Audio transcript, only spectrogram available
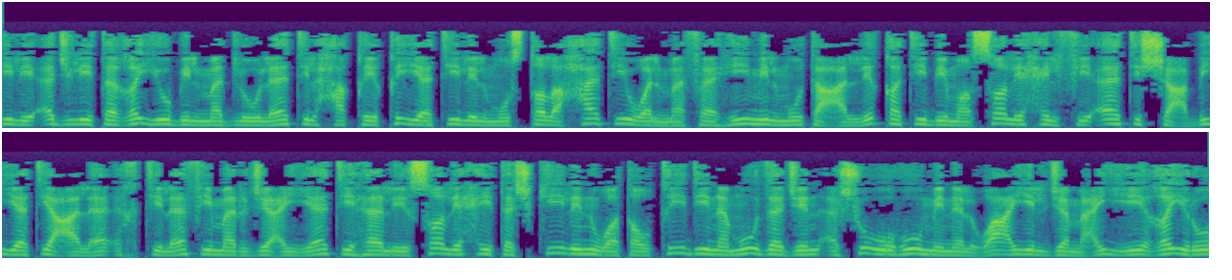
لأجل تغيب المدلولات الحقيقية للمصطلحات والمفاهيم المتعلقة بمصالح الفئات الشعبية على اختلاف مرجعياتها لصالح تشكيل وتوطيد نموذج أشوه من الوعي الجمعي غير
